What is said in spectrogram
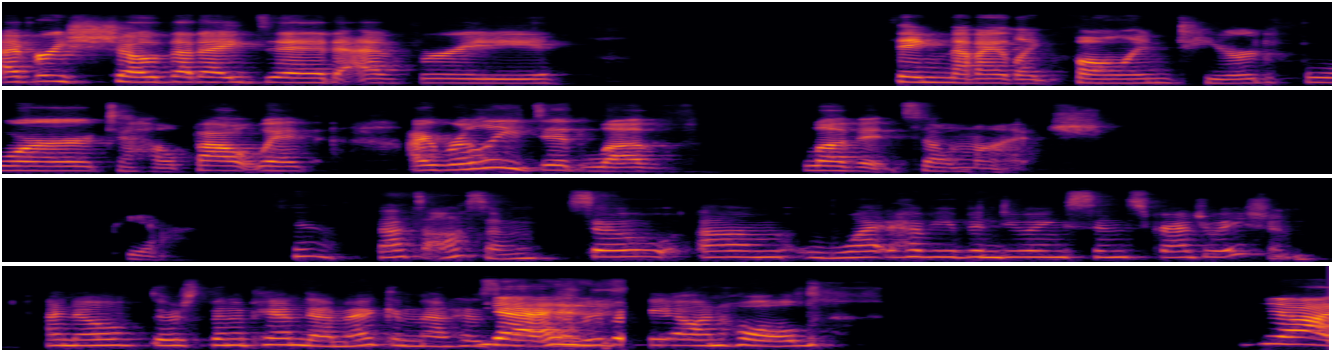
every show that I did, every thing that I like volunteered for to help out with, I really did love love it so much. Yeah. Yeah, that's awesome. So, um, what have you been doing since graduation? I know there's been a pandemic and that has yes. everybody on hold. Yeah,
